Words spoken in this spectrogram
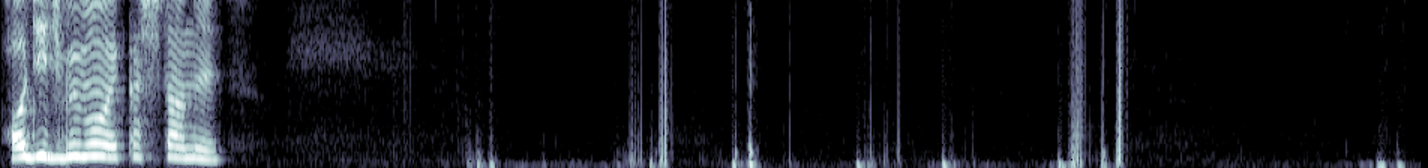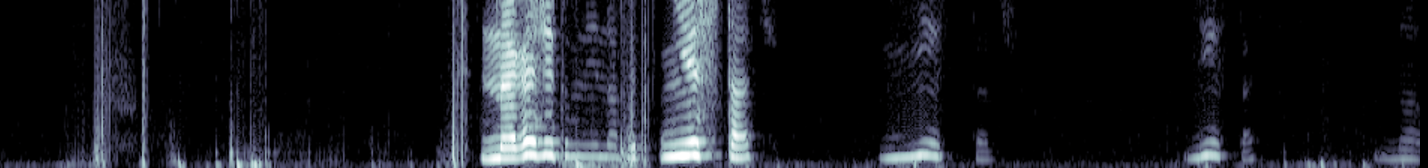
Chodzić wy małe kasztany. Na razie to mnie nawet nie stać. Nie stać. Nie stać. Na...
